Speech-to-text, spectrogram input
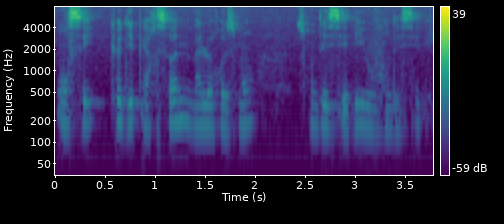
on sait que des personnes malheureusement sont décédées ou vont décéder.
